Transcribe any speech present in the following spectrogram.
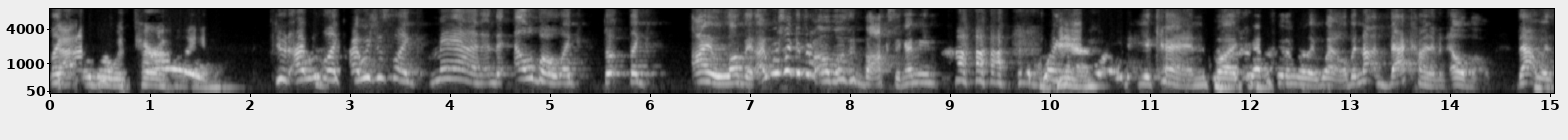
Like, that I- elbow was terrifying. Dude, I was like, I was just like, man, and the elbow, like the like. I love it. I wish I could throw elbows in boxing. I mean, According to can. Freud, You can, but you have to do them really well. But not that kind of an elbow. That was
